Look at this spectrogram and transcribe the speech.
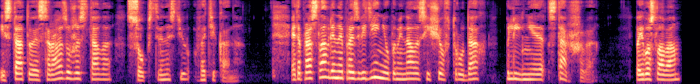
и статуя сразу же стала собственностью Ватикана. Это прославленное произведение упоминалось еще в трудах Плиния Старшего. По его словам,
